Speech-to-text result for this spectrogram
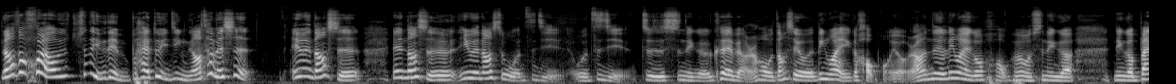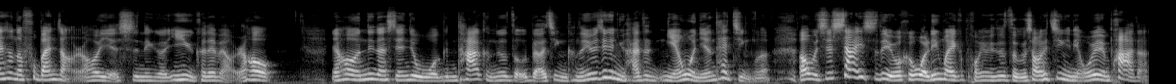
然后到后来我就觉得有点不太对劲，然后特别是。因为当时，因为当时，因为当时我自己，我自己就是是那个课代表，然后我当时有另外一个好朋友，然后那个另外一个好朋友是那个那个班上的副班长，然后也是那个英语课代表，然后，然后那段时间就我跟他可能就走的比较近，可能因为这个女孩子黏我黏的太紧了，然后我其实下意识的有和我另外一个朋友就走的稍微近一点，我有点怕她。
